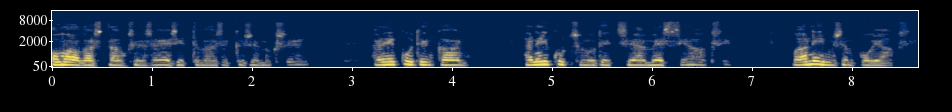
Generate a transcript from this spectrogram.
oman vastauksensa esittämäänsä kysymykseen. Hän ei kuitenkaan, hän ei kutsunut itseään Messiaaksi, vaan ihmisen pojaksi.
